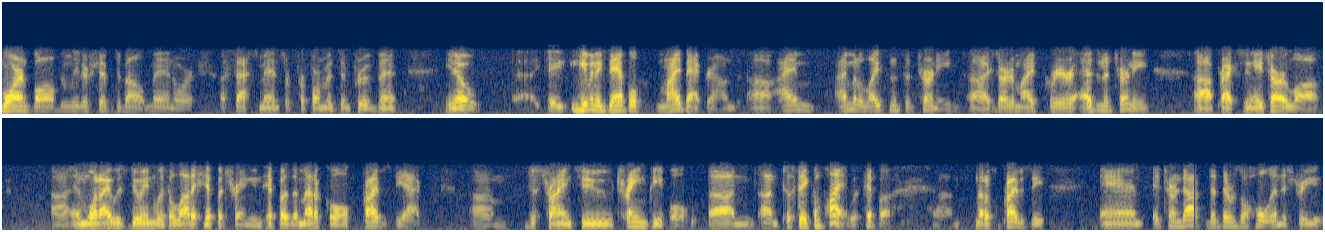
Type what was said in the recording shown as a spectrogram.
more involved in leadership development or assessments or performance improvement. You know uh, give an example my background uh, i'm i'm a licensed attorney. Uh, i started my career as an attorney uh, practicing HR law. Uh, and what I was doing was a lot of HIPAA training, HIPAA, the Medical Privacy Act, um, just trying to train people on, on to stay compliant with HIPAA, um, medical privacy. And it turned out that there was a whole industry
